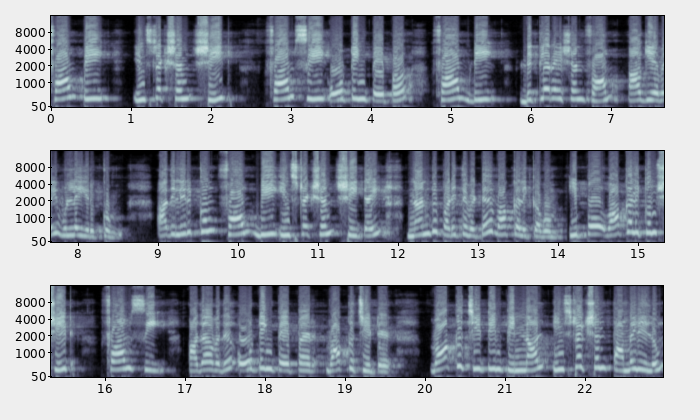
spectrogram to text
form B instruction sheet form C voting paper form D declaration form ஆகியவை உள்ளே இருக்கும். அதில் இருக்கும் ஃபார்ம் பி இன்ஸ்ட்ரக்ஷன் ஷீட்டை நன்கு படித்துவிட்டு வாக்களிக்கவும். இப்போ வாக்களிக்கும் ஷீட் ஃபார்ம் சி அதாவது ஓட்டிங் பேப்பர் வாக்குச்சீட்டு. வாக்குச்சீட்டின் பின்னால் இன்ஸ்ட்ரக்ஷன் தமிழிலும்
